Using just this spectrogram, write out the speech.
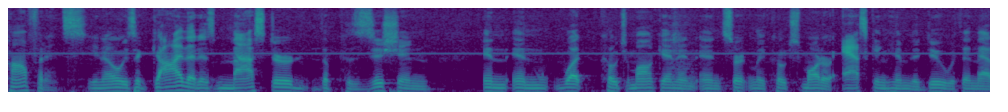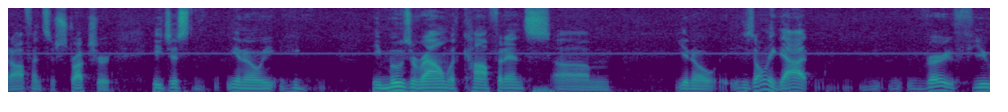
confidence. You know, he's a guy that has mastered the position in in what Coach Monken and, and certainly Coach Smart are asking him to do within that offensive structure. He just, you know, he, he, he moves around with confidence. Um, you know, he's only got very few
